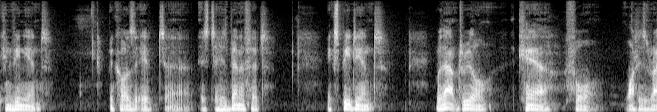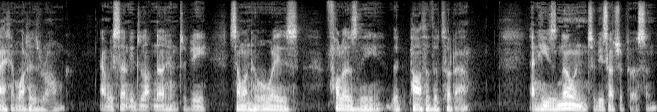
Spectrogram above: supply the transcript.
convenient, because it uh, is to his benefit, expedient, without real care for what is right and what is wrong. And we certainly do not know him to be someone who always follows the, the path of the Torah. And he's known to be such a person.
